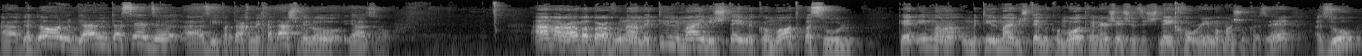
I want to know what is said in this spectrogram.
הגדול, גם אם תעשה את זה, אז ייפתח מחדש ולא יעזור. אמר רבא בר אבונה, המטיל מים משתי מקומות, פסול. כן, אם הוא מטיל מים משתי מקומות, כנראה שיש איזה שני חורים או משהו כזה, אז הוא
